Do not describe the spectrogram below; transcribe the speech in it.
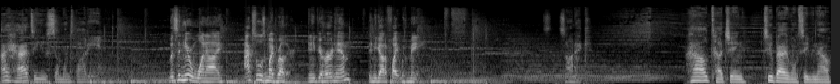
I had to use someone's body. Listen here, One Eye. Axol is my brother, and if you hurt him, then you gotta fight with me. S- Sonic. How touching. Too bad it won't save you now.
